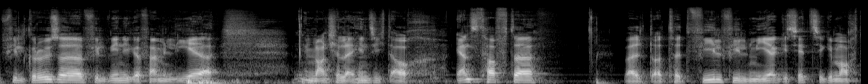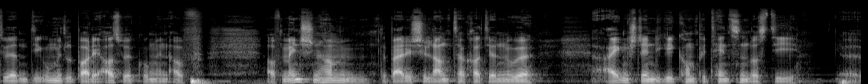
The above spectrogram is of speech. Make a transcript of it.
viel größer, viel weniger familiär, in mancherlei Hinsicht auch ernsthafter, weil dort halt viel, viel mehr Gesetze gemacht werden, die unmittelbare Auswirkungen auf, auf Menschen haben. Der Bayerische Landtag hat ja nur eigenständige Kompetenzen, was die äh,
